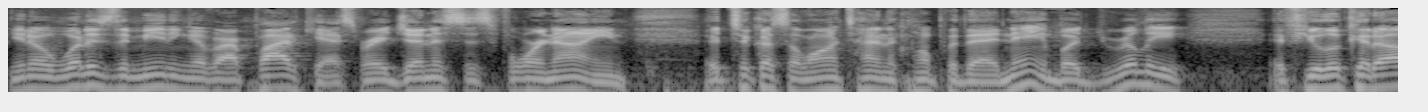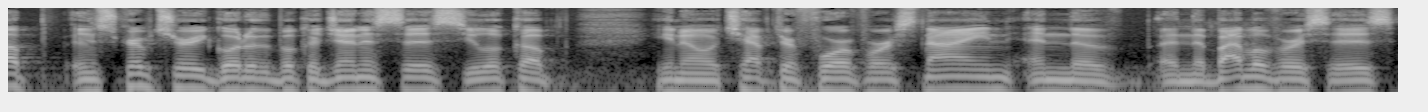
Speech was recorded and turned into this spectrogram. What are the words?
you know, what is the meaning of our podcast, right? Genesis 4 9. It took us a long time to come up with that name, but really, if you look it up in scripture, you go to the book of Genesis, you look up, you know, chapter 4 verse 9 and the and the Bible verse is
